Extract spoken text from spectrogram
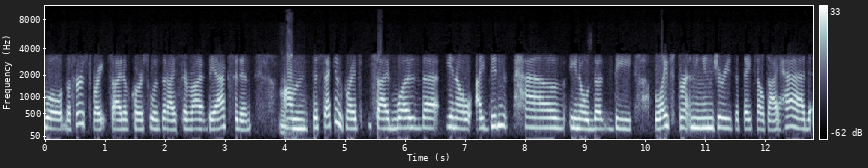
Well, the first bright side, of course, was that I survived the accident. Mm. Um, the second bright side was that, you know, I didn't have, you know, the, the life-threatening injuries that they felt I had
